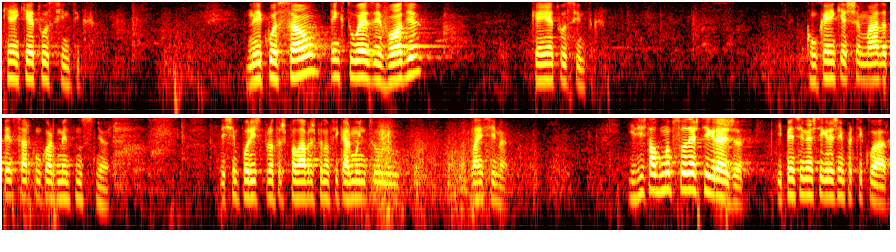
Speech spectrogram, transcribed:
quem é que é a tua síntica? Na equação em que tu és Evódia, quem é a tua síntica? Com quem é que é chamada a pensar concordemente no Senhor? Deixem-me pôr isto por outras palavras para não ficar muito lá em cima. Existe alguma pessoa desta igreja, e pensem nesta igreja em particular,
